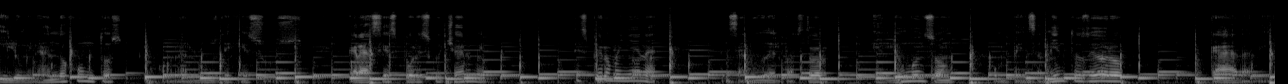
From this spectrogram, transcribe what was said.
iluminando juntos con la luz de Jesús. Gracias por escucharme. Te espero mañana. Te saluda el pastor Eliú Monzón con pensamientos de oro cada día.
